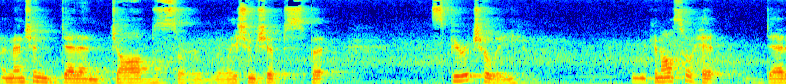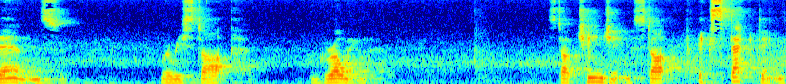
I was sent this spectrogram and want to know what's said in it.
I mentioned dead end jobs or relationships, but spiritually, we can also hit dead ends where we stop growing, stop changing, stop expecting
